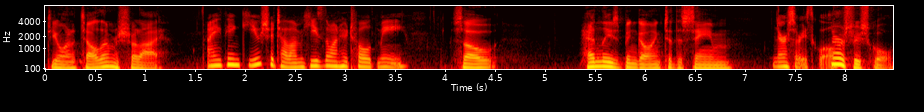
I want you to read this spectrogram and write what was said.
Do you want to tell them or should I? I think you should tell him. He's the one who told me. So Henley's been going to the same Nursery school. nursery school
